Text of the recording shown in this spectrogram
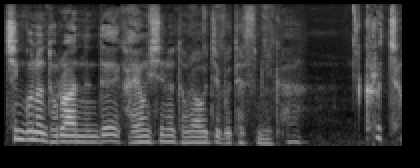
친구는 돌아왔는데 가영 씨는 돌아오지 못했습니까? 그렇죠.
